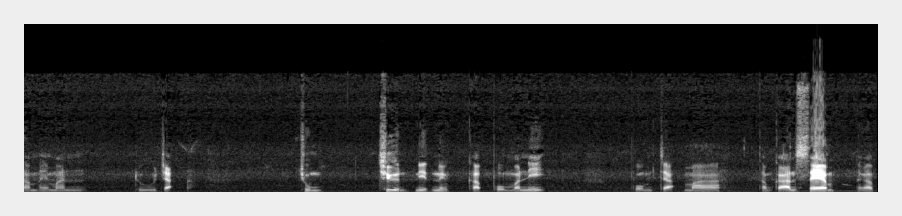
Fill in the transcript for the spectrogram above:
ทำให้มันดูจะชุ่มชื่นนิดหนึ่งครับ ผมวันนี้ผมจะมาทำการแซมนะครับ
